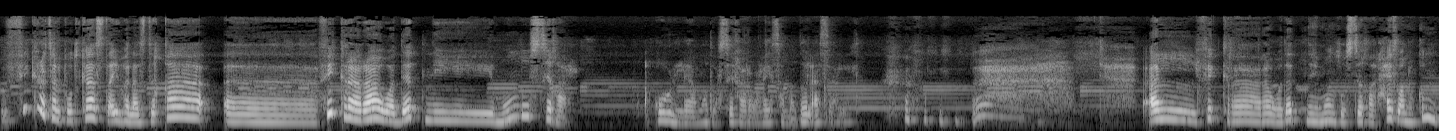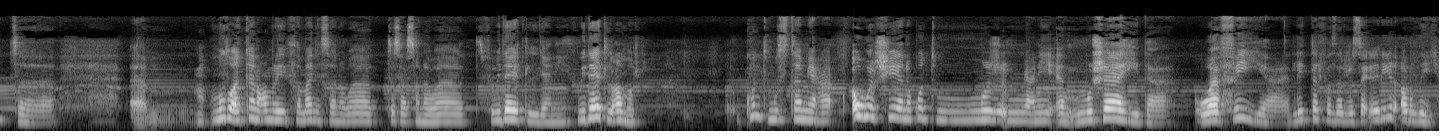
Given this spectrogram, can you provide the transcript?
فكرة البودكاست أيها الأصدقاء آه، فكرة راودتني منذ الصغر. أقول منذ الصغر وليس منذ الأزل. الفكرة راودتني منذ الصغر حيث أنا كنت منذ أن كان عمري ثماني سنوات تسع سنوات في بداية يعني في بداية العمر. كنت مستمعة. أول شيء أنا كنت مج يعني مشاهدة وفية للتلفزة الجزائرية الأرضية.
